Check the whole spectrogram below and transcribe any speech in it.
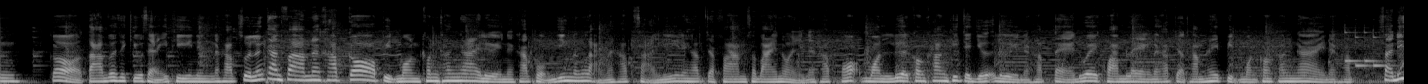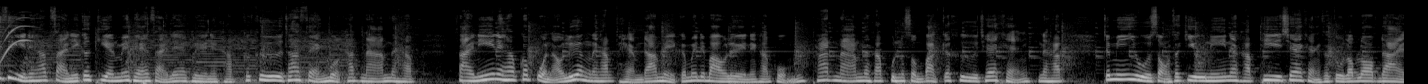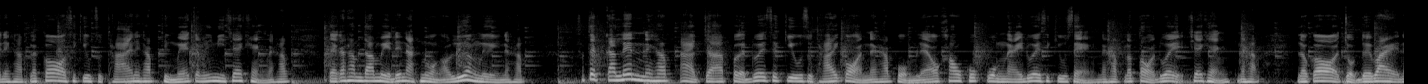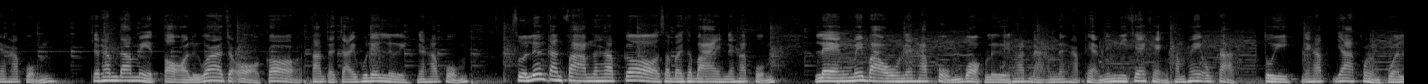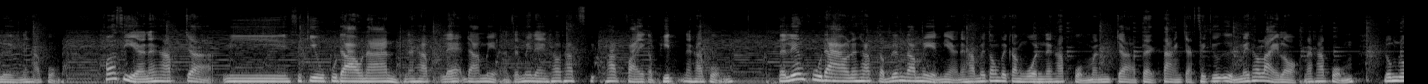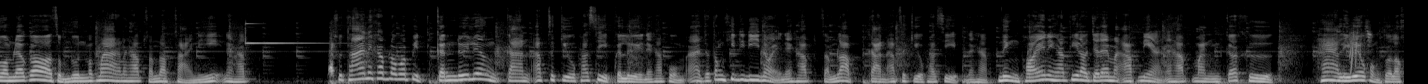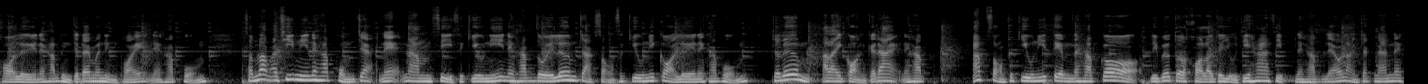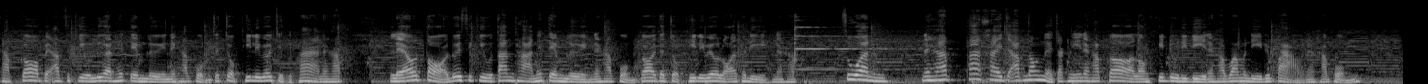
ก็ตามด้วยสกิลแสงอีกทีหนึ่งนะครับ ส่วนเรื่องการฟาร์มนะครับก็ปิดมอนค่อนข้างง่ายเลยนะครับผมยิ่งหลังๆนะครับสายนี้นะครับจะฟาร์มสบายหน่อยนะครับเพราะมอนเลือดค่อนข้างที่จะเยอะเลยนะครับแต่ด้วยความแรงนะครับจะทำให้ปิดมอนค่อนข้างง่ายนะครับสายที่สี่นะครับสายนี้ก็เกียนไม่แพ้สายแรกเลยนะครับก็คือถ้าแสงบวกธาตุน้ำนะครับ สายนี้นะครับก็ป่วนเอาเรื่องนะครับแถมดาเมจก็ไม่ได้เบาเลยนะครับผมธาตุน้ำนะครับคุณสมบัติก็คือแช่แข็งนะครับจะมีอยู่ 2 สกิลนี้นะครับที่แช่แข็งศัตรูรอบๆได้นะครับแล้วก็สกิลสุดท้ายนะครับถึงแม้จะไม่มีแช่แข็งนะครับแต่ก็ทำดาเมจได้หนักหน่วงเอาเรื่องเลยนะครับสเต็ปการเล่นนะครับอาจจะเปิดด้วยสกิลสุดท้ายก่อนนะครับผมแล้วเข้าคุกวงในด้วยสกิลแสงนะครับแล้วต่อด้วยแช่แข็งนะครับแล้วก็จบด้วยใบนะครับผมจะทำดาเมจต่อหรือว่าจะออกก็ตามแต่ใจผู้เล่นเลยนะครับผม ส่วนเรื่องการฟาร์มนะครับ ก็สบายๆนะครับ ผมแรงไม่เบานะครับ ผมบอกเลยธาตุน้ำนะครับ แถมยังมีแช่แข็งทำให้โอกาสตุยนะครับ ยากพอสมควรเลยนะครับ ผมข้อเสียนะครับจะมีสกิลคูดาวนานนะครับ และดาเมจอาจจะไม่แรงเท่าธาตุธาตุไฟกับพิษนะครับผมแต่เรื่องคูดาวน์นะครับกับเรื่องดาเมจเนี่ยนะครับไม่ต้องไปกังวลนะครับ ผมมันจะแตกต่างจากสกิลอื่นไม่เท่าไหร่หรอกนะครับผมรวมๆแล้วก็สมดุลมากๆนะครับสำหรับสายนี้นะครับ สุดท้ายนะครับเรามาปิดกันด้วยเรื่องการอัพสกิลพาสซีฟกันเลยนะครับผมอาจจะต้องคิดดีๆหน่อยนะครับสำหรับการอัพสกิลพาสซีฟนะครับหนึ่งพอยต์นะครับที่เราจะได้มาอัพเนี่ยนะครับมันก็คือ5เลเวลของตัวละครเลยนะครับถึงจะได้มา1 point นะครับผมสำหรับอาชีพนี้นะครับผมจะแนะนำ4สกิลนี้นะครับโดยเริ่มจาก 2 สกิลนี้ก่อนเลยนะครับผมจะเริ่มอะไรก่อนก็ได้นะครับอัพ2สกิลนี้เต็มนะครับก็เลเวลตัวละครเราจะอยู่ที่ 50นะครับแล้วหลังจากนั้นนะครับก็ไปอัพสกิลเลือดให้เต็มเลยนะครับผมจะจบที่เลเวล75นะครับ แล้วต่อด้วยสกิลต้านทานให้เต็มเลยนะครับผมก็จะจบที่เลเวลร้อยพอดีนะครับส่วนนะครับถ้าใครจะอัพนอกเหนือจากนี้นะครับก็ลองคิดดูดีๆนะครับว่ามันดีหรือเปล่านะครับผม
